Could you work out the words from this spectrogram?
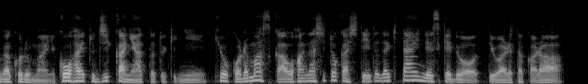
が来る前に後輩と直に会った時に今日来れますかお話とかしていただきたいんですけどって言われたから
